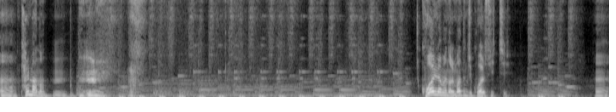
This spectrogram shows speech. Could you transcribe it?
어, 8만 원. 음. 구하려면 얼마든지 구할 수 있지. 예.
